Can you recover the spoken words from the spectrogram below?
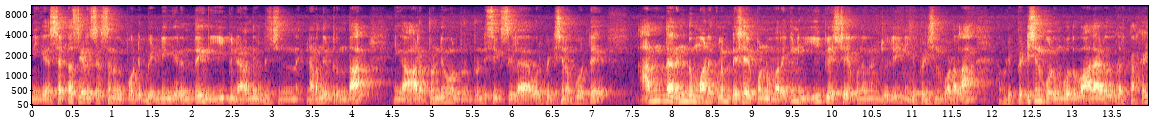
நீங்கள் செட்டசைடு செஷனுக்கு போட்டு பெண்டிங் இருந்து இங்கே இபி நடந்துக்கிட்டு சின்ன நடந்துகிட்டு இருந்தால் நீங்கள் ஆர்டர் டுவெண்ட்டி ஒன் டுவெண்ட்டி சிக்ஸில் ஒரு பெட்டிஷனை போட்டு அந்த ரெண்டு மனுக்களும் டிசைட் பண்ணும் வரைக்கும் நீங்கள் இபிஎஸ் ஸ்டே பண்ணுங்கன்னு சொல்லி நீங்கள் பெட்டிஷன் போடலாம். அப்படி பெட்டிஷன் போடும்போது வாதாடுவதற்காக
